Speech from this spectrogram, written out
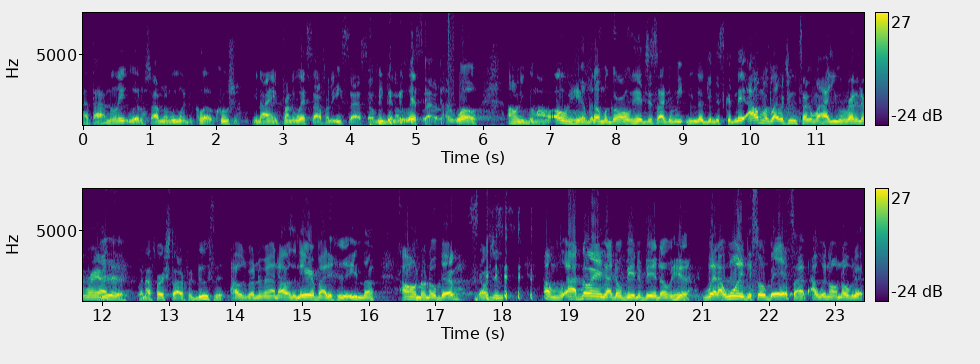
I thought I'm gonna link with him. So I remember we went to Club Crucial. You know, I ain't from the west side, from the east side. So we been on the west side. I was like, whoa, I don't even belong over here, but I'm gonna go over here just so I can meet, you know, get this connect. I almost like what you were talking about, how you were running around. Yeah. When I first started producing, I was running around. I was in everybody hood, you know. I don't know no better. So I'm just, I'm, I know I ain't got no business being over here, but I wanted it so bad, so I, I went on over there.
